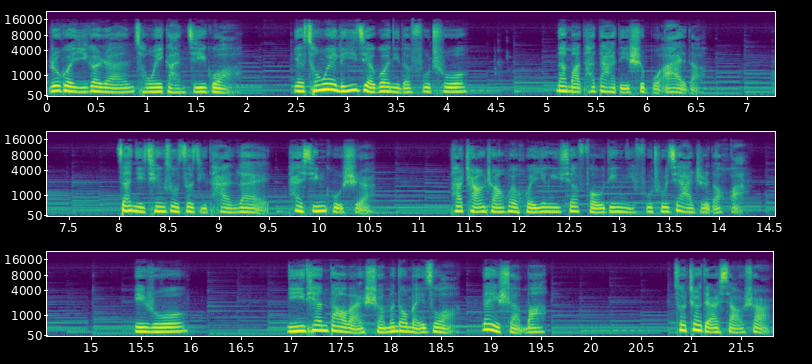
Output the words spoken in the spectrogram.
如果一个人从未感激过，也从未理解过你的付出，那么他大抵是不爱的。在你倾诉自己太累、太辛苦时，他常常会回应一些否定你付出价值的话，比如：“你一天到晚什么都没做，累什么？”做这点小事儿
